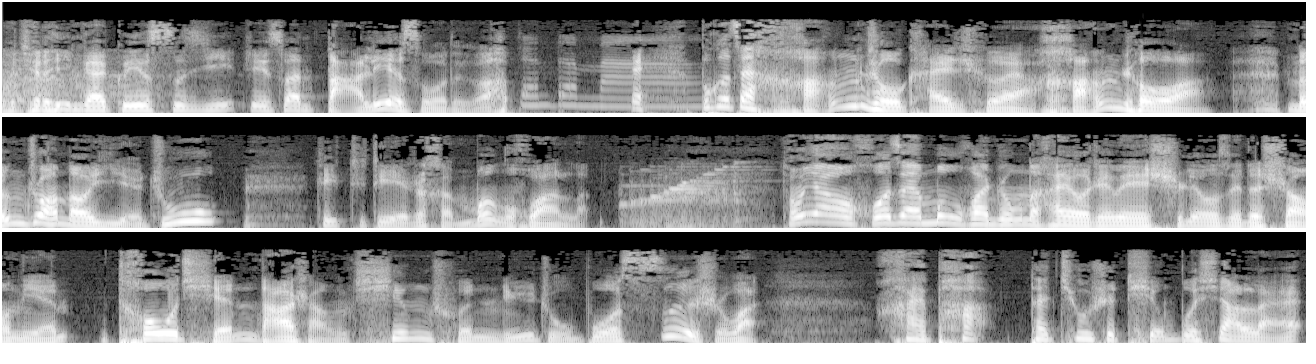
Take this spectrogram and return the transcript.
我觉得应该归司机，这算打猎所得。真的吗？不过在杭州开车呀，杭州啊，能撞到野猪，这这这也是很梦幻了。同样活在梦幻中的还有这位十六岁的少年，偷钱打赏清纯女主播四十万，害怕但就是停不下来。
